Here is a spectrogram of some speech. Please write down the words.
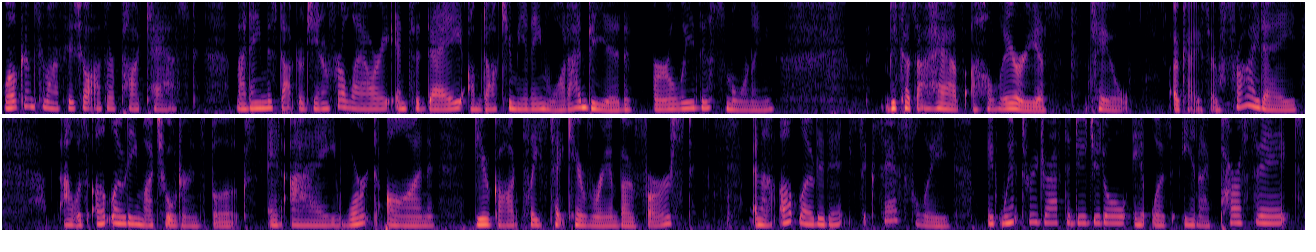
Welcome to my official author podcast. My name is Dr. Jennifer Lowry, and today I'm documenting what I did early this morning because I have a hilarious tale. Okay, so Friday, I was uploading my children's books and I worked on Dear God, Please Take Care of Rambo first. And I uploaded it successfully. It went through Draft2Digital. It was in a perfect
